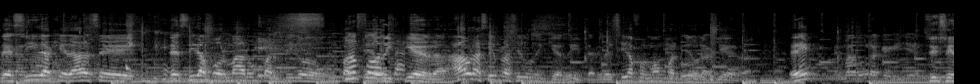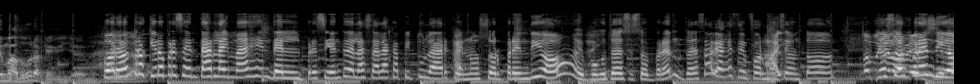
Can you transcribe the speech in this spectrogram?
decida quedarse, decida formar un partido, un No partido de izquierda. Aura siempre ha sido una izquierdita, que decida formar un partido de izquierda. ¿Eh? Es más dura que Guillermo. Sí, sí, es más dura que Guillermo. Por Ay, otro, quiero presentar la imagen del presidente de la sala capitular que nos sorprendió, eh, porque ustedes se sorprenden, ustedes sabían esa información todo. No, pero Nos sorprendió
